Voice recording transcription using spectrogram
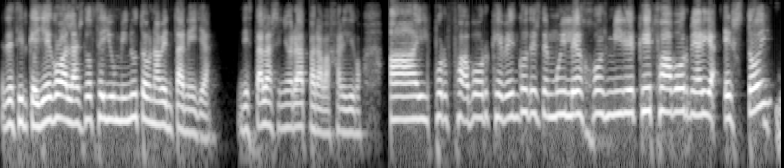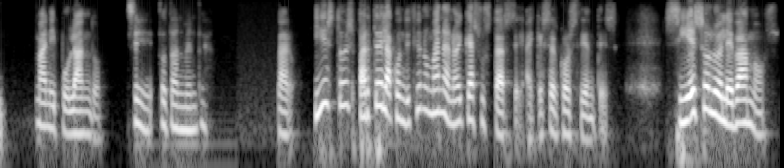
Es decir, que llego a las 12 y un minuto a una ventanilla y está la señora para bajar y digo, ay, por favor, que vengo desde muy lejos, mire qué favor me haría. Estoy manipulando. Sí, totalmente. Claro. Y esto es parte de la condición humana, no hay que asustarse, hay que ser conscientes. Si eso lo elevamos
